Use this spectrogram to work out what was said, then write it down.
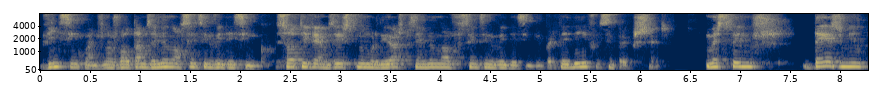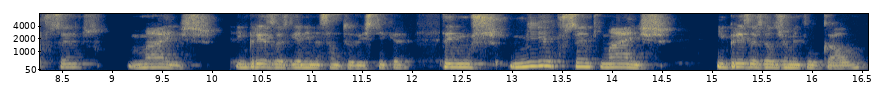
25 anos, nós voltámos em 1995. Só tivemos este número de hóspedes em 1995 e a partir daí foi sempre a crescer. Mas temos 10 mil por cento mais empresas de animação turística, temos mil por cento mais empresas de alojamento local,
